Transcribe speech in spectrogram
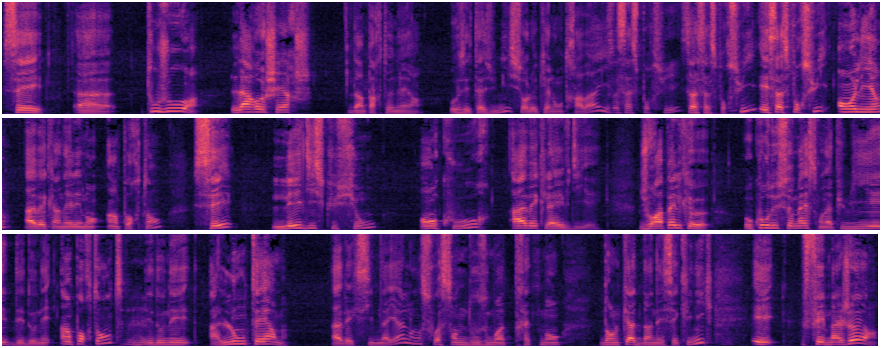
c'est euh, toujours la recherche d'un partenaire aux États-Unis sur lequel on travaille. Ça, ça se poursuit. Ça, ça se poursuit. Et ça se poursuit en lien avec un élément important, c'est les discussions en cours avec la FDA. Je vous rappelle que au cours du semestre, on a publié des données importantes, mhm. des données à long terme avec Simnayal, 72 hein, mois de traitement dans le cadre d'un essai clinique, et fait majeur,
